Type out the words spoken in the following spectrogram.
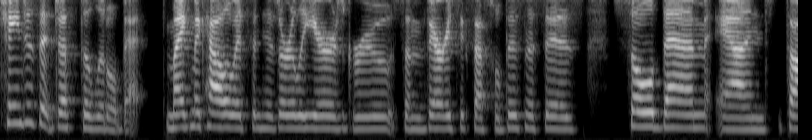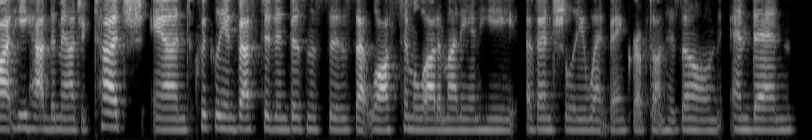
changes it just a little bit. Mike Michalowicz in his early years grew some very successful businesses, sold them, and thought he had the magic touch and quickly invested in businesses that lost him a lot of money. And he eventually went bankrupt on his own and then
